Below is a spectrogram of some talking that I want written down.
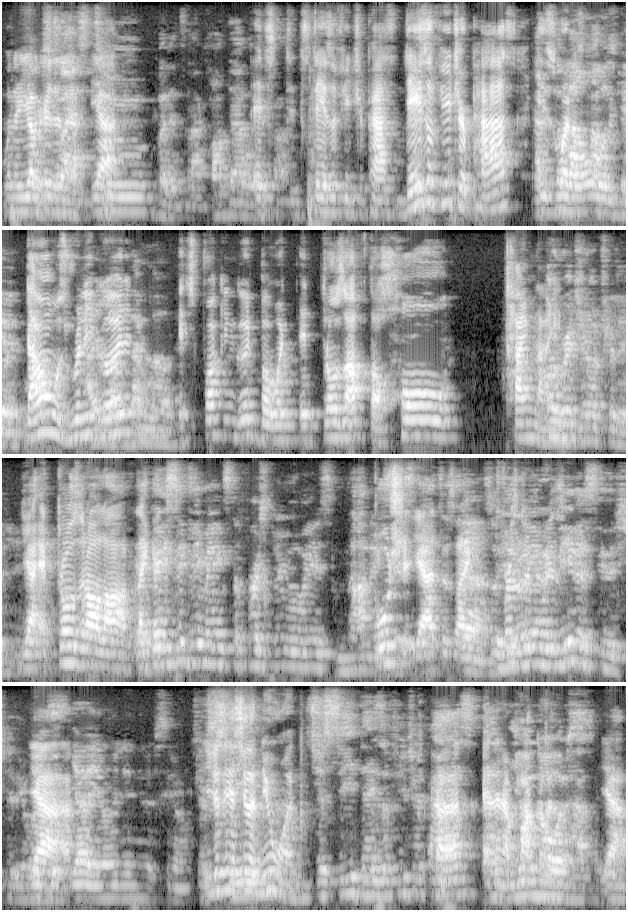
When they're younger than that, yeah. Two, but it's not called that. It's called? it's Days of Future Past. Days of Future Past That's is what That one was good. that one was really I good. that I one. love it. It's fucking good, but what it throws off the whole timeline. Original trilogy. Yeah, it throws it all off. Like Like it basically makes the first three movies non bullshit. Yeah, it's just like Yeah. So the you first don't three even movies. need to see the shitty ones. Yeah. Yeah, you don't really need to see them. You just need to see the new ones. Just see Days of Future Past Past, and then you'll know what Apocalypse. happened. Yeah,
